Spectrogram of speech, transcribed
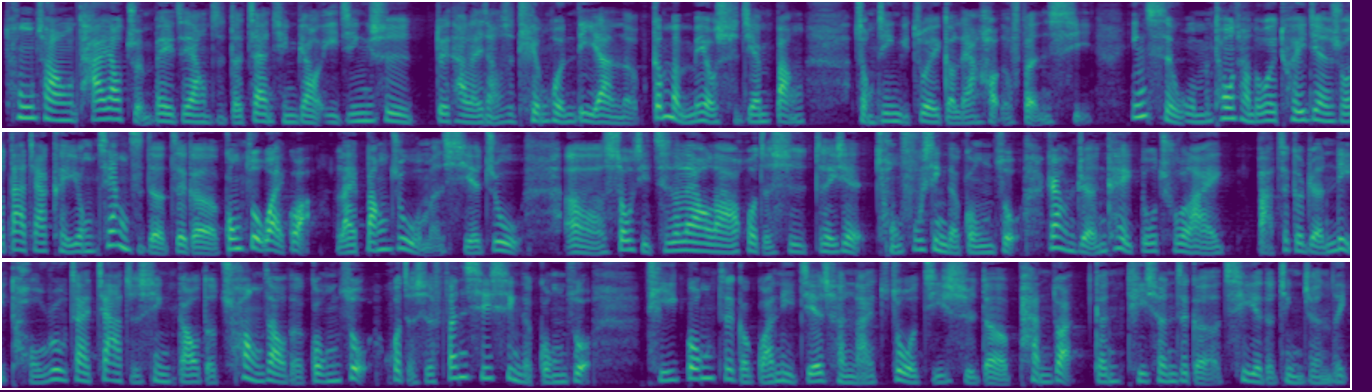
通常他要准备这样子的战情表，已经是对他来讲是天昏地暗了，根本没有时间帮总经理做一个良好的分析。因此，我们通常都会推荐说，大家可以用这样子的这个工作外挂来帮助我们协助呃收集资料啦，或者是这些重复性的工作，让人可以多出来。把这个人力投入在价值性高的创造的工作，或者是分析性的工作，提供这个管理阶层来做及时的判断，跟提升这个企业的竞争力。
